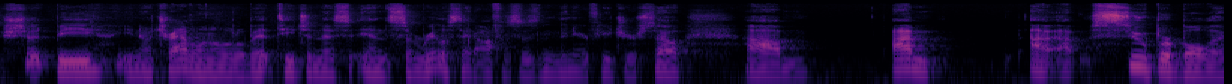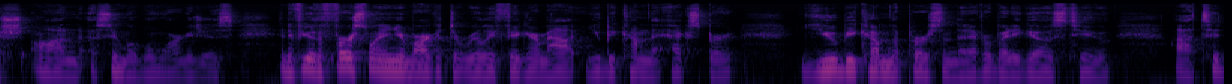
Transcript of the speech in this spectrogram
should be, you know, traveling a little bit, teaching this in some real estate offices in the near future. So, um, I'm I'm super bullish on assumable mortgages. And if you're the first one in your market to really figure them out, you become the expert. You become the person that everybody goes to uh, to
